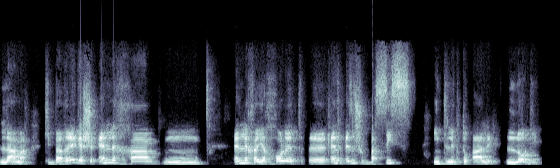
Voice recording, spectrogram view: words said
למה? כי ברגע שאין לך, אין לך יכולת, אין איזשהו בסיס אינטלקטואלי, לוגי,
